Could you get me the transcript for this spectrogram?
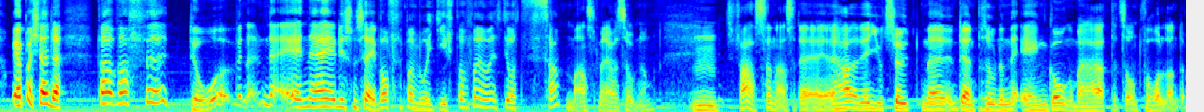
Och jag bara kände, va, varför då? Nej, nej, det är som du säger, varför man vara gift? Varför man inte vara tillsammans med den här personen? Mm. Fasen alltså, det, jag hade gjort slut med den personen med en gång om jag hade haft ett sånt förhållande.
